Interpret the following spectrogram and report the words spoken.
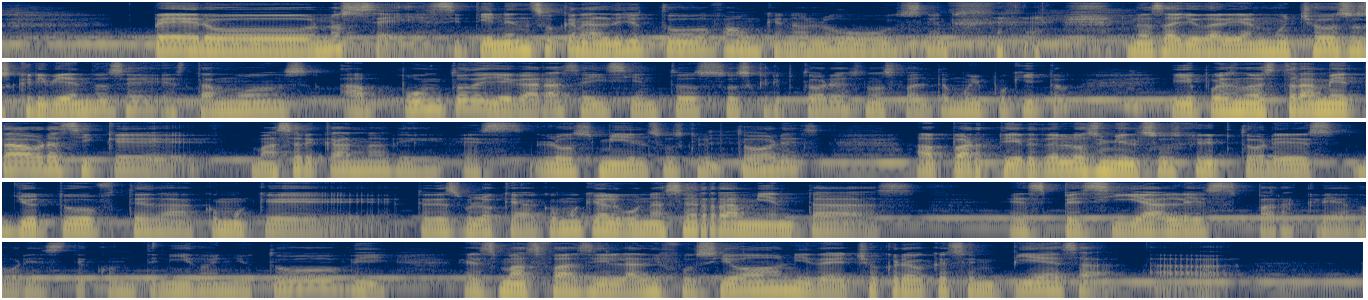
Pero no sé, si tienen su canal de YouTube, aunque no lo usen, nos ayudarían mucho suscribiéndose. Estamos a punto de llegar a 600 suscriptores, nos falta muy poquito. Y pues nuestra meta ahora sí que más cercana es los mil suscriptores a partir de los mil suscriptores, YouTube te da como que, te desbloquea como que algunas herramientas especiales para creadores de contenido en YouTube y es más fácil la difusión y de hecho creo que se empieza a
